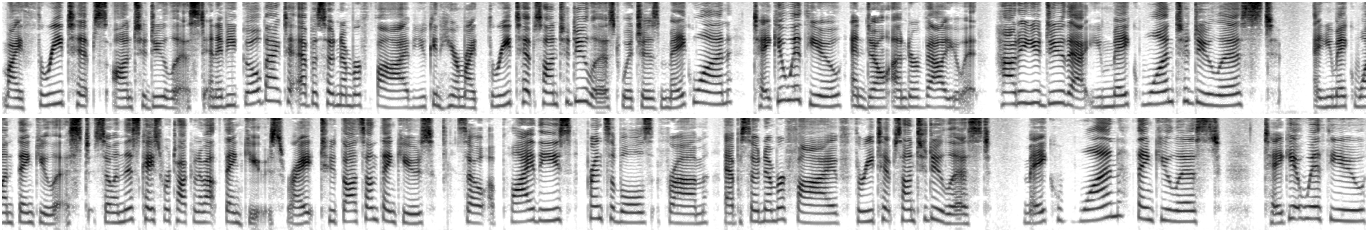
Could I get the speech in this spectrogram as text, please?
my three tips on to do list. And if you go back to episode number five, you can hear my three tips on to do list, which is make one, take it with you, and don't undervalue it. How do you do that? You make one to do list and you make one thank you list. So in this case, we're talking about thank yous, right? Two thoughts on thank yous. So apply these principles from episode number five, three tips on to do list. Make one thank you list Take it with you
